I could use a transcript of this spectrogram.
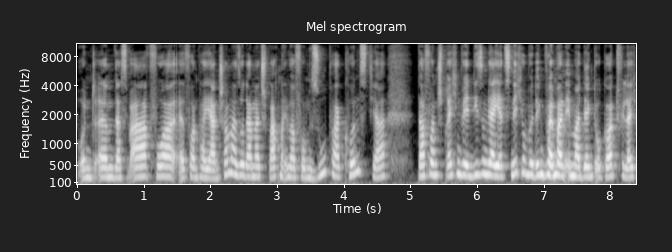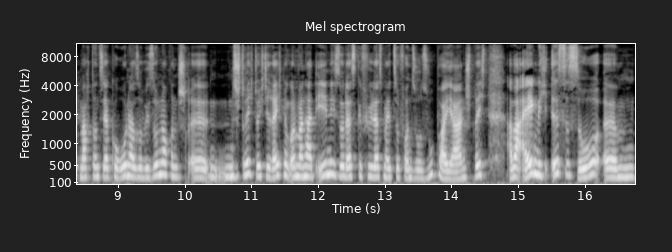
Und ähm, das war vor, äh, vor ein paar Jahren schon mal so. Damals sprach man immer vom Super Kunstjahr. Davon sprechen wir in diesem Jahr jetzt nicht unbedingt, weil man immer denkt, oh Gott, vielleicht macht uns ja Corona sowieso noch einen, äh, einen Strich durch die Rechnung und man hat eh nicht so das Gefühl, dass man jetzt so von so Superjahren spricht. Aber eigentlich ist es so. Ähm,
